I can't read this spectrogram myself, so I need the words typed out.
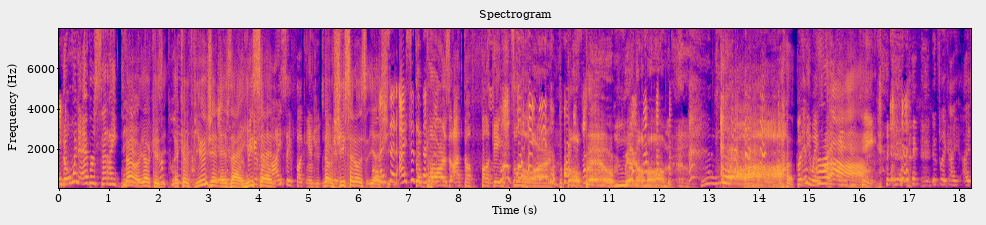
Tate. no one ever said I did. No, no, because the confusion is that he Because said when I say fuck Andrew Tate. no. She said it was yeah. I she, said I said The that that's bar's at the fucking That's floor. what I mean, the bar is the bare minimum. Rah. but anyways, fuck Andrew Tate. it's like I, I just,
